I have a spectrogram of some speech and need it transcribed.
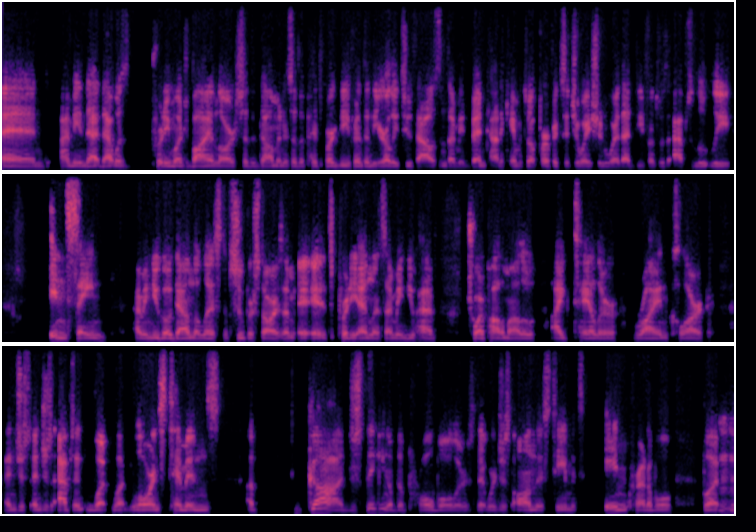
And I mean that that was pretty much by and large to the dominance of the Pittsburgh defense in the early 2000s. I mean, Ben kind of came into a perfect situation where that defense was absolutely insane. I mean, you go down the list of superstars, I mean, it's pretty endless. I mean, you have Troy Polamalu, Ike Taylor, Ryan Clark, and just and just absent what what Lawrence Timmons. Uh, God, just thinking of the Pro Bowlers that were just on this team, it's incredible. But mm-hmm.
